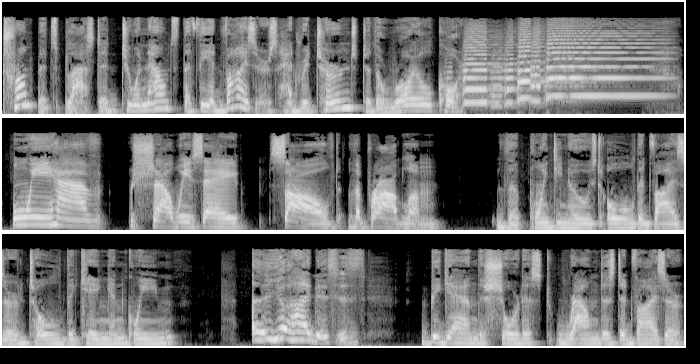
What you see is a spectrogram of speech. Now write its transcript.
trumpets blasted to announce that the advisers had returned to the royal court. We have, shall we say, solved the problem, the pointy nosed old adviser told the king and queen. Uh, Your Highnesses, began the shortest, roundest adviser,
